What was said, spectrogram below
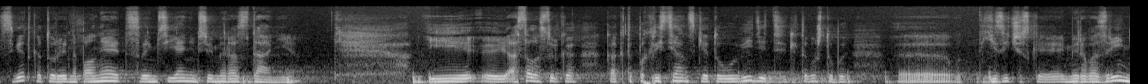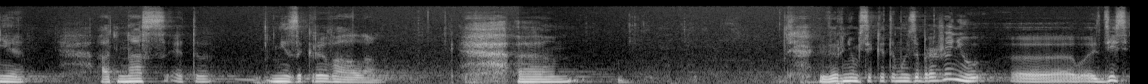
свет, который наполняет своим сиянием все мироздание. И э, осталось только как-то по-христиански это увидеть, для того, чтобы э, вот, языческое мировоззрение от нас это не закрывало. Э, вернемся к этому изображению. Э, здесь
